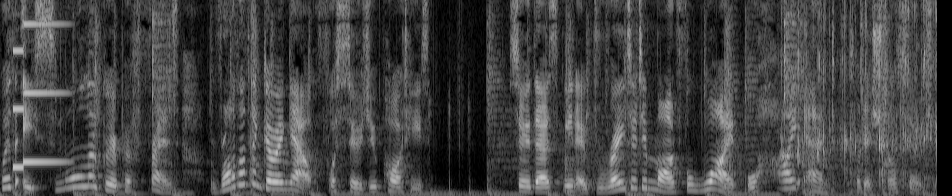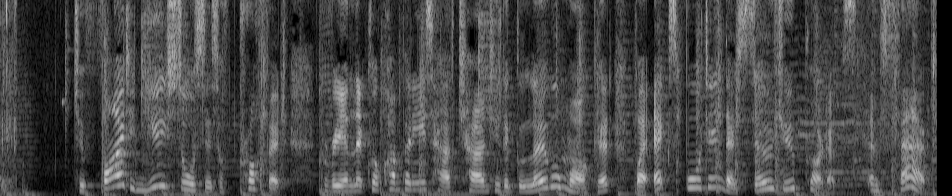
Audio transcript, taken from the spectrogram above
with a smaller group of friends rather than going out for soju parties so there's been a greater demand for wine or high-end traditional soju. To find new sources of profit, Korean liquor companies have turned to the global market by exporting their soju products. In fact,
